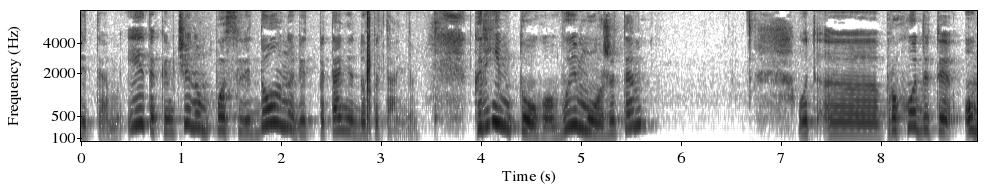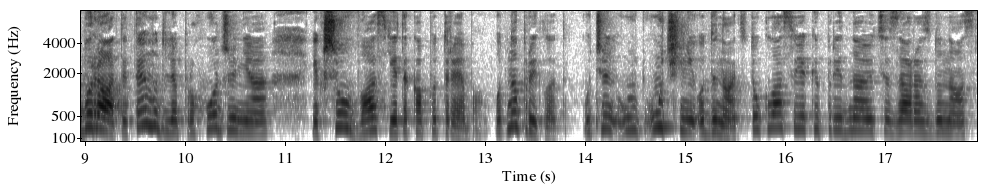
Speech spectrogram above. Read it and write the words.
від теми. І таким чином послідовно від питання до питання. Крім того, ви можете от, е, проходити, обирати тему для проходження, якщо у вас є така потреба. От, наприклад, учні 11 класу, які приєднаються зараз до нас,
